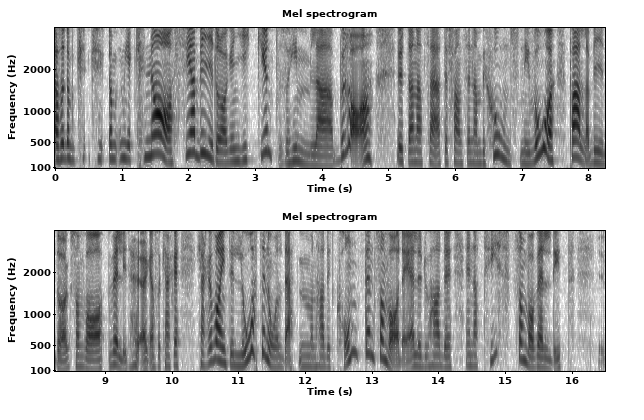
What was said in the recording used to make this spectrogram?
Alltså de, de mer knasiga bidragen gick ju inte så himla bra. Utan att, så här, att det fanns en ambitionsnivå på alla bidrag som var väldigt hög. Alltså kanske, kanske var inte låten all that, men man hade ett content som var det. Eller du hade en artist som var väldigt eh,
